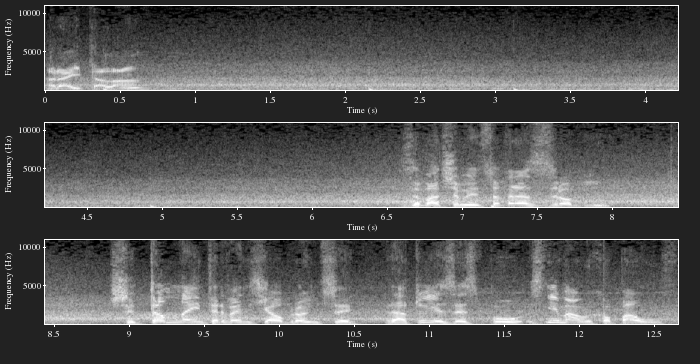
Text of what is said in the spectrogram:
Rajtala. Zobaczymy, co teraz zrobi. Przytomna interwencja obrońcy ratuje zespół z niemałych opałów.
